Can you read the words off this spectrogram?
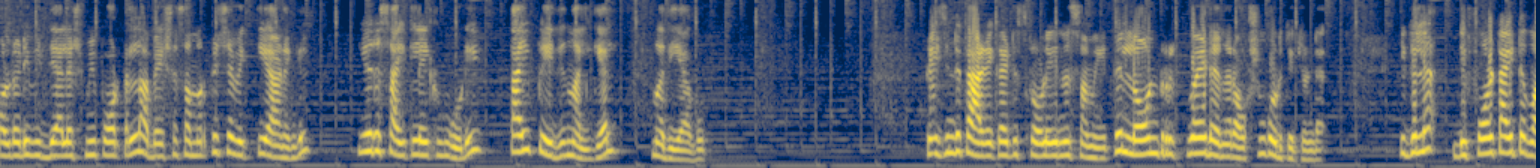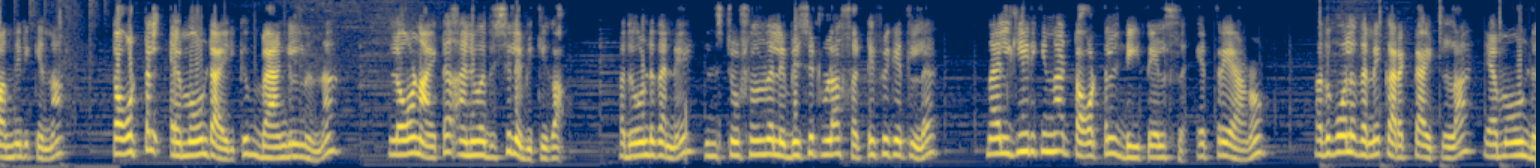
ഓൾറെഡി വിദ്യാലക്ഷ്മി പോർട്ടലിൽ അപേക്ഷ സമർപ്പിച്ച വ്യക്തിയാണെങ്കിൽ ഈ ഒരു സൈറ്റിലേക്കും കൂടി ടൈപ്പ് ചെയ്ത് നൽകിയാൽ മതിയാകും. പേജിന്റെ താഴേക്കായിട്ട് സ്ക്രോൾ ചെയ്യുന്ന സമയത്ത് ലോൺ റിക്വയർഡ് എന്നൊരു ഓപ്ഷൻ കൊടുത്തിട്ടുണ്ട്. ഇതിൽ ഡിഫോൾട്ടായിട്ട് വന്നിരിക്കുന്ന ടോട്ടൽ എമൗണ്ട് ആയിരിക്കും ബാങ്കിൽ നിന്ന് ലോൺ ആയിട്ട് അനുവദിച്ച് ലഭിക്കുക. അതുകൊണ്ട് തന്നെ ഇൻസ്റ്റിറ്റ്യൂഷനിൽ നിന്ന് ലഭിച്ചിട്ടുള്ള സർട്ടിഫിക്കറ്റിൽ നൽകിയിരിക്കുന്ന ടോട്ടൽ ഡീറ്റെയിൽസ് എത്രയാണോ അതുപോലെ തന്നെ കറക്റ്റ് ആയിട്ടുള്ള എമൗണ്ട്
